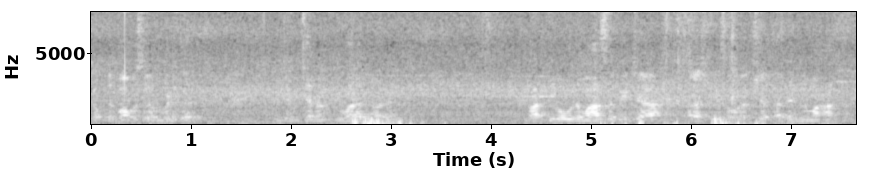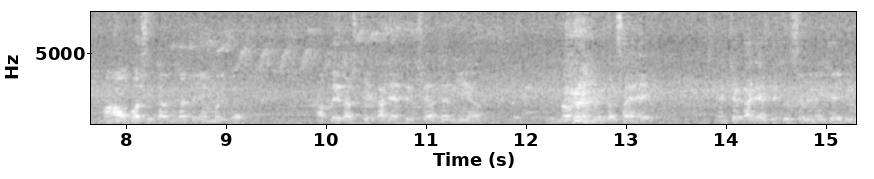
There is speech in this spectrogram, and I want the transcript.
डॉक्टर बाबासाहेब आंबेडकर यांच्या विचारांना किंवा भारतीय बौद्ध महासभेच्या राष्ट्रीय संरक्षक आदरणीय महा महाउपासिका मीराताई आंबेडकर आपले राष्ट्रीय कार्याध्यक्ष आदरणीय भीमराव आंबेडकर साहेब यांच्या कार्यास देखील सविनय जयभीम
